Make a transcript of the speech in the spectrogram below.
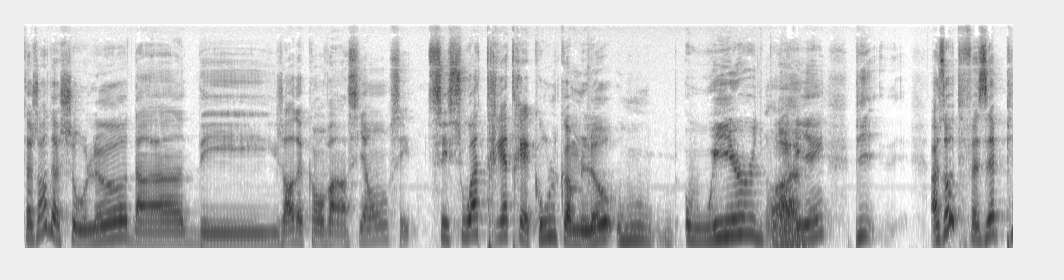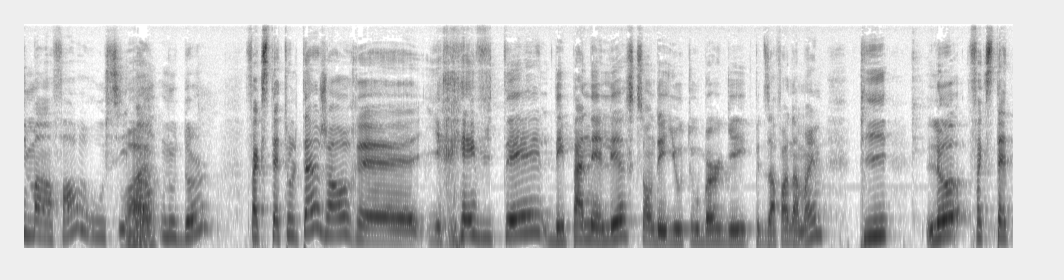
ce genre de show-là, dans des genres de conventions, c'est c'est soit très très cool comme là, ou weird pour Ouais. rien. Puis, eux autres, ils faisaient piment fort aussi, Ouais. entre nous deux. Fait que c'était tout le temps, genre, euh, ils réinvitaient des panélistes qui sont des YouTubers geeks, puis des affaires de même. Puis là, fait que c'était.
